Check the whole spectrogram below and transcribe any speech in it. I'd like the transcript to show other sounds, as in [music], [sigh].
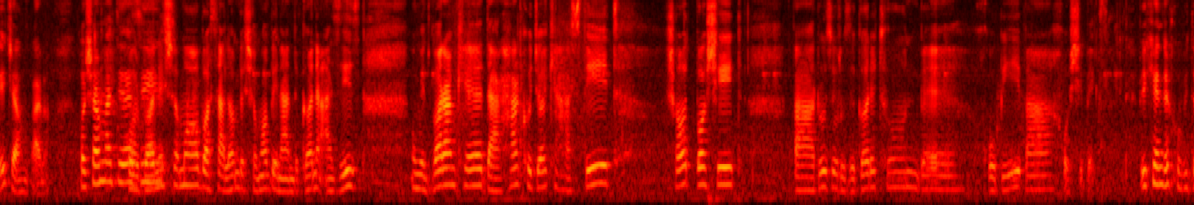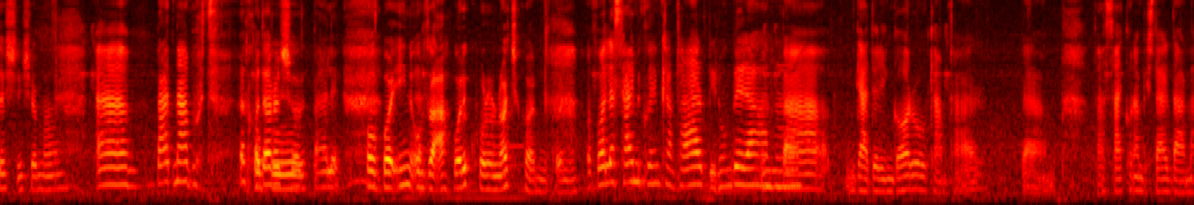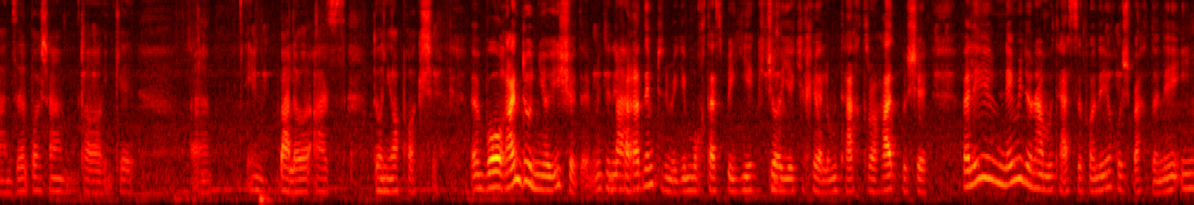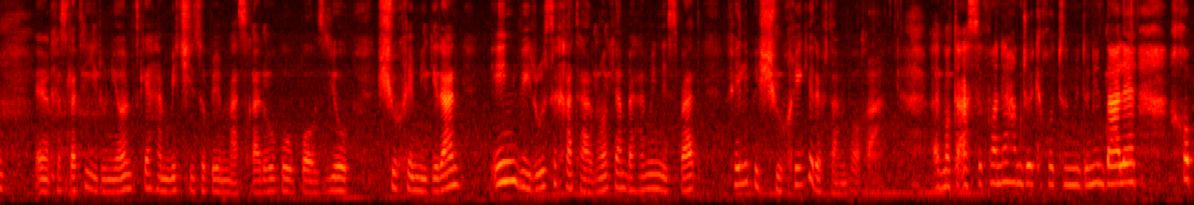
مجله جهان پناه خوش آمدید قربان شما. با سلام به شما بینندگان عزیز. امیدوارم که در هر کجا که هستید شاد باشید و روز و روزگارتون به خوبی و خوشی بگذارید ویکند خوبی داشتین شما؟ بد نبود. خدا رو شد بله. خب با این اوضاع احوال کرونا چی کار می‌کنیم والا سعی می‌کنیم کمتر بیرون برم و گدرینگا رو کمتر برم. سعی کنم بیشتر در منزل باشم تا اینکه این بلا از دنیا پاک شه. واقعا دنیایی شده. می‌دونی بله. فقط نمی‌تونیم بگیم مختص به یک جایی که خیالمون تخت راحت باشه. ولی نمی‌دونم متاسفانه خوشبختانه این خصلت ایرونیان که همه چیز رو به مسخره و بازی و شوخی می‌گیرن این ویروس خطرناک هم به همین نسبت خیلی به شوخی گرفتن واقعا. متاسفانه همجور که خودتون می‌دونین. بله خب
